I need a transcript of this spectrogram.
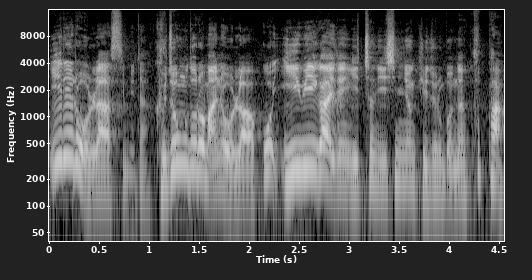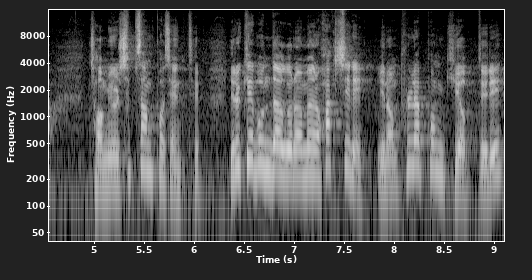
1위로 올라왔습니다. 그 정도로 많이 올라왔고 2위가 이제 2020년 기준으로 보면 쿠팡 점유율 13%. 이렇게 본다 그러면 확실히 이런 플랫폼 기업들이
